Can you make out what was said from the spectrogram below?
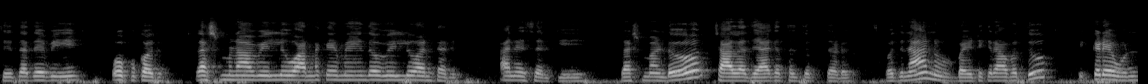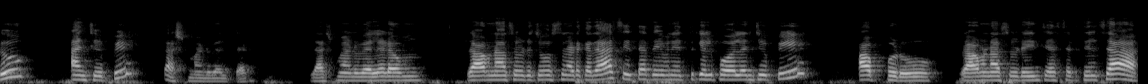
సీతాదేవి ఒప్పుకోదు. లక్ష్మణ వెళ్ళు అన్నకేమైందో వెళ్ళు అంటది. అనేసరికి లక్ష్మణుడు చాలా జాగ్రత్తలు చెప్తాడు. వదిన నువ్వు బయటికి రావద్దు ఇక్కడే ఉండు అని చెప్పి లక్ష్మణుడు వెళ్తాడు. లక్ష్మణుడు వెళ్ళడం రావణాసురుడు చూస్తున్నాడు కదా సీతాదేవిని ఎత్తుకెళ్ళిపోవాలని చెప్పి. అప్పుడు రావణాసురుడు ఏం చేస్తాడు తెలుసా?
